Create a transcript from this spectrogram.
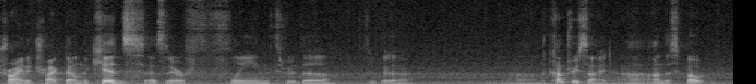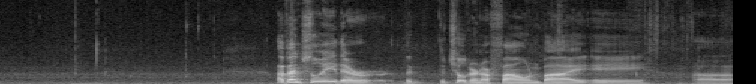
trying to track down the kids as they're fleeing through the through the uh, the countryside uh, on this boat. Eventually, they're, the the children are found by a uh,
